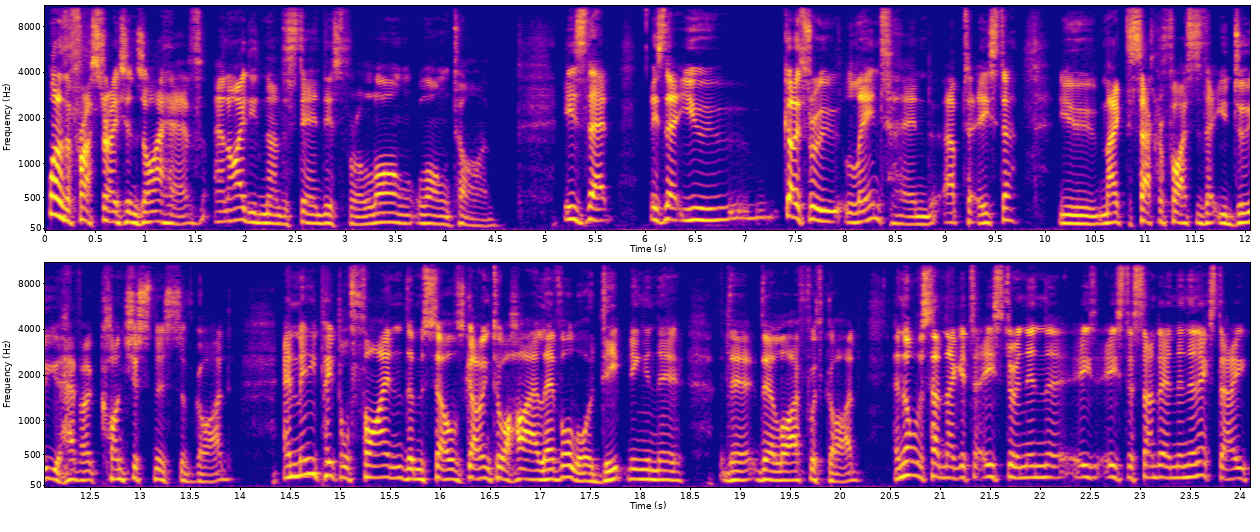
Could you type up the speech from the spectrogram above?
One of the frustrations I have, and I didn't understand this for a long, long time, is that is that you go through Lent and up to Easter, you make the sacrifices that you do, you have a consciousness of God. And many people find themselves going to a higher level or deepening in their, their, their life with God. And all of a sudden they get to Easter and then the Easter Sunday, and then the next day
